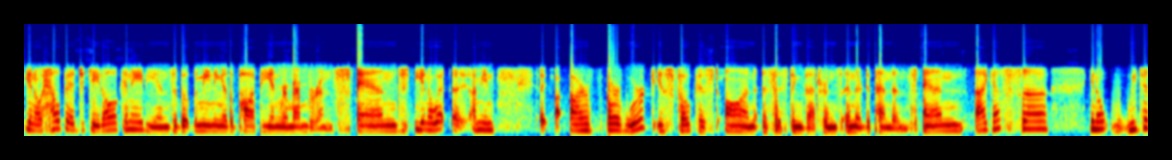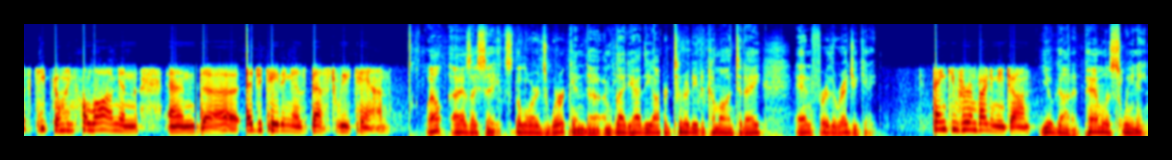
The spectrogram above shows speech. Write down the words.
you know, help educate all Canadians about the meaning of the poppy and remembrance. And you know what? I mean, our our work is focused on assisting veterans and their dependents. And I guess uh you know, we just keep going along and and uh, educating as best we can. Well, as I say, it's the Lord's work, and uh, I'm glad you had the opportunity to come on today and further educate. Thank you for inviting me, John. You got it. Pamela Sweeny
